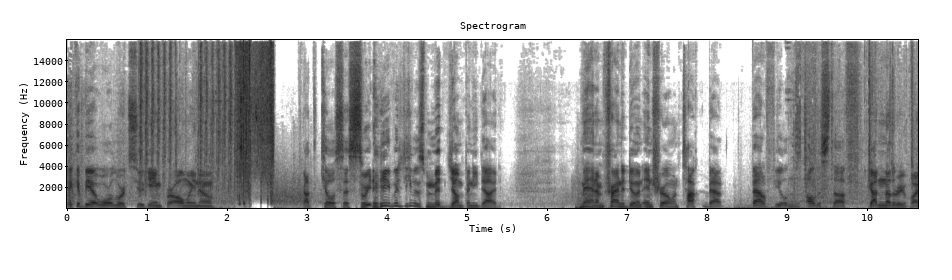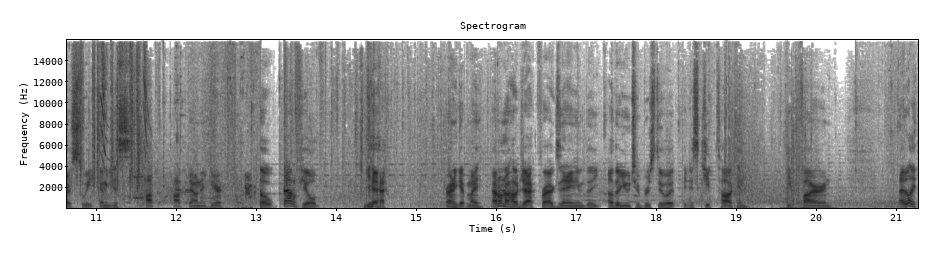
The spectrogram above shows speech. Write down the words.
It could be a World War II game for all we know. Got the kill assist. Sweet. he was, he was mid-jump and he died. Man, I'm trying to do an intro and talk about Battlefield and all this stuff. Got another revive Sweet. Gonna just hop, hop down in here. So, Battlefield. Yeah. Trying to get my... I don't know how Jack Frags and any of the other YouTubers do it. They just keep talking, keep firing. I like...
